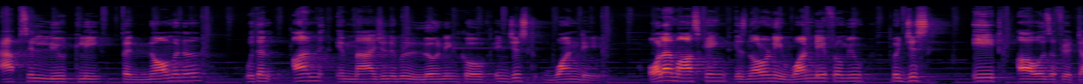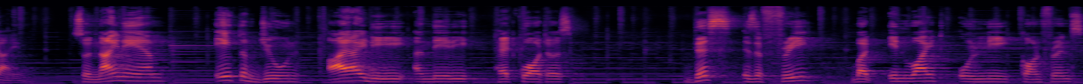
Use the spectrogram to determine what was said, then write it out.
absolutely phenomenal with an unimaginable learning curve in just one day. All I'm asking is not only one day from you, but just 8 hours of your time. So 9 a.m., 8th of June, IIDE Andheri headquarters. This is a free but invite only conference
